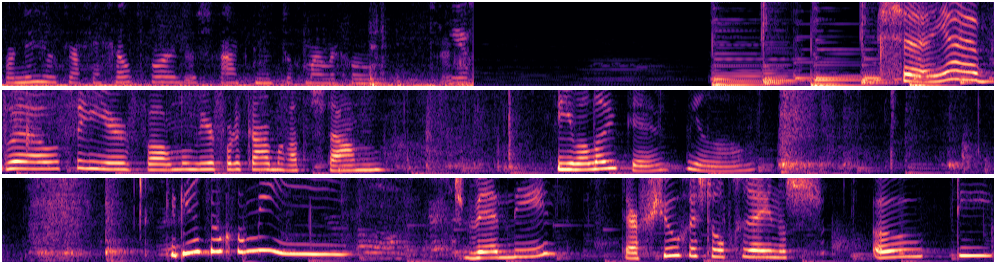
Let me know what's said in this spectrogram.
voor nu heb ik daar geen geld voor, dus ga ik nu toch maar weer gewoon terug. Dus eh, ja, wat vind je hiervan om weer voor de camera te staan? Vind je wel leuk, hè? Ja. Wendy. Daar heeft Sjoe gisteren op gereden als Odi,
